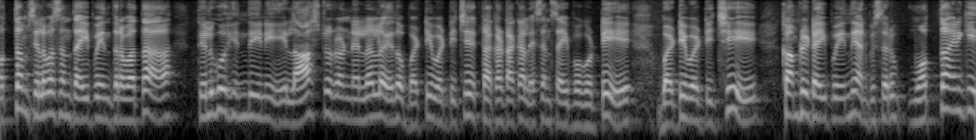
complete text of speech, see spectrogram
మొత్తం సిలబస్ అంతా అయిపోయిన తర్వాత తెలుగు హిందీని లాస్ట్ రెండు నెలల్లో ఏదో బట్టి పట్టించి టకటక లెసన్స్ అయిపోగొట్టి బట్టి పట్టించి కంప్లీట్ అయిపోయింది అనిపిస్తారు. మొత్తానికి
